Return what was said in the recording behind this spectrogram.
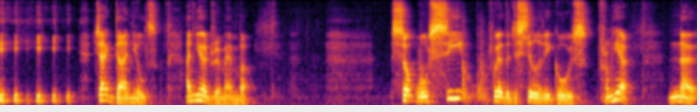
Jack Daniels. I knew I'd remember. So we'll see where the distillery goes from here. Now,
